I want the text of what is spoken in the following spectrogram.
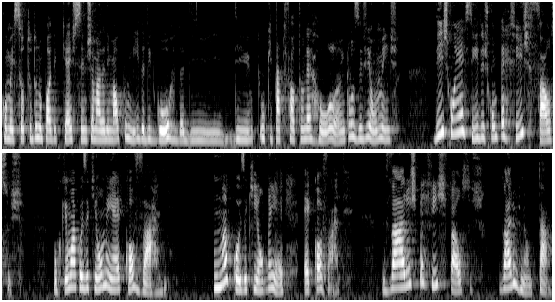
começou tudo no podcast sendo chamada de mal comida, de gorda, de, de o que tá te faltando é rola, inclusive homens desconhecidos com perfis falsos porque uma coisa que homem é é covarde. Uma coisa que homem é é covarde. Vários perfis falsos. Vários não, tá?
